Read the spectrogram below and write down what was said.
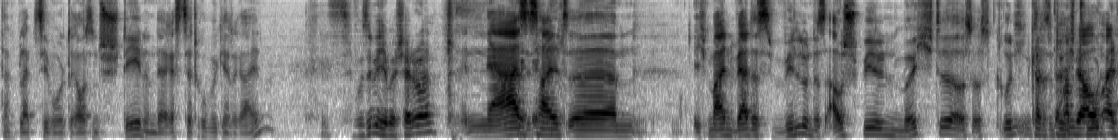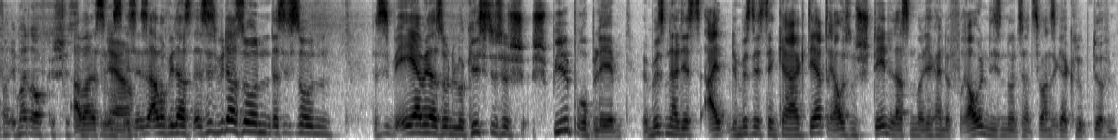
Dann bleibt sie wohl draußen stehen und der Rest der Truppe geht rein. Wo sind wir hier bei Shadowrun? Na, es ist halt, ähm, ich meine, wer das will und das ausspielen möchte, aus, aus Gründen, kann es Da natürlich haben wir tun. auch einfach immer drauf geschissen. aber es, Ja. ist, es ist aber wieder, es ist wieder so ein, das ist so ein, das ist eher wieder so ein logistisches Sch- Spielproblem. Wir müssen halt jetzt, wir müssen jetzt den Charakter draußen stehen lassen, weil hier keine Frauen in diesen 1920er Club dürfen.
